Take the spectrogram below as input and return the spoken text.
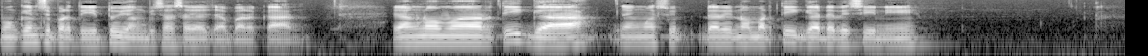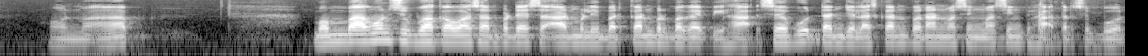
Mungkin seperti itu yang bisa saya jabarkan. Yang nomor tiga yang maksud dari nomor tiga dari sini mohon maaf Membangun sebuah kawasan pedesaan melibatkan berbagai pihak. Sebut dan jelaskan peran masing-masing pihak tersebut.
